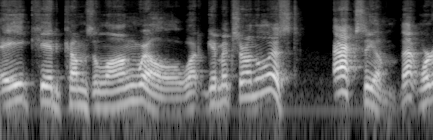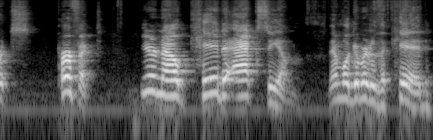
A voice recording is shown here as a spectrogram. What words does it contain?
A kid comes along. Well, what gimmicks are on the list? Axiom. That works. Perfect. You're now Kid Axiom. Then we'll get rid of the kid,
